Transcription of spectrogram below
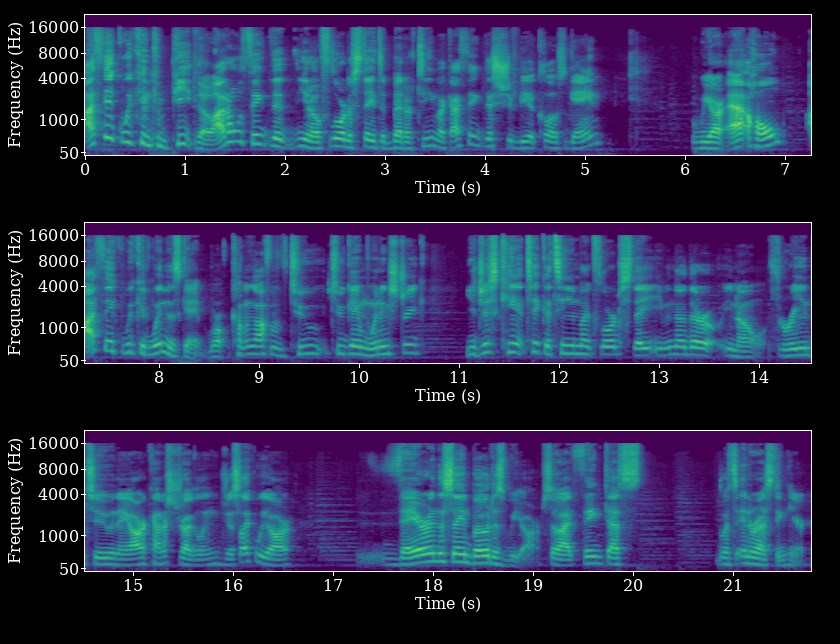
I think we can compete though. I don't think that you know Florida State's a better team. Like I think this should be a close game. We are at home. I think we could win this game. We're coming off of two two game winning streak. You just can't take a team like Florida State, even though they're you know three and two and they are kind of struggling, just like we are. They're in the same boat as we are. So I think that's what's interesting here.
